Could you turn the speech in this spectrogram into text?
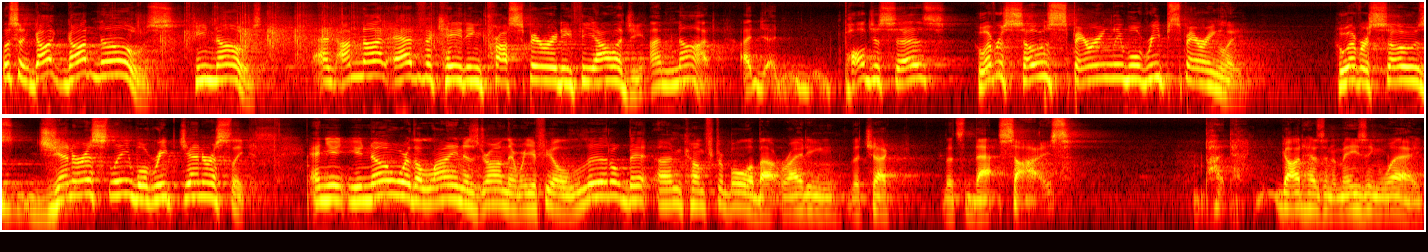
Listen, God, God knows. He knows. And I'm not advocating prosperity theology. I'm not. I, Paul just says, whoever sows sparingly will reap sparingly. Whoever sows generously will reap generously. And you, you know where the line is drawn there, where you feel a little bit uncomfortable about writing the check that's that size. But God has an amazing way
